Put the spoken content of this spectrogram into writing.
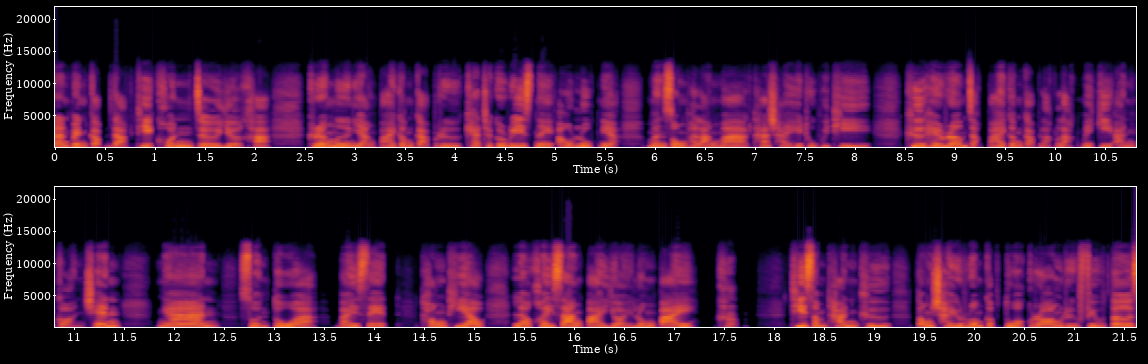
นั่นเป็นกับดักที่คนเจอเยอะค่ะ เครื่องมืออย่างป้ายกำกับหรือ categories ใน Outlook เนี่ย มันทรงพลังมากถ้าใช้ให้ถูกวิธี คือให้เริ่มจากป้ายกำกับหลักๆ ไม่กี่อันก่อน เช่น งาน ส่วนตัว ใบเสร็จ ท่องเที่ยว แล้วค่อยสร้างป้ายย่อยลงไป ครับ ที่สำคัญคือต้องใช้ร่วมกับตัวกรองหรือ filters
